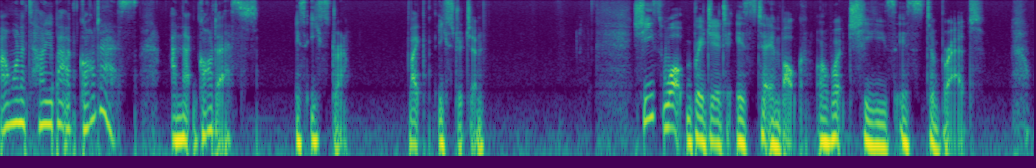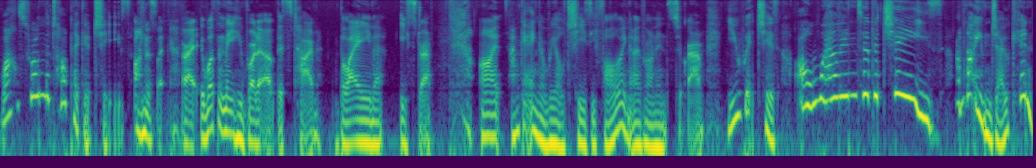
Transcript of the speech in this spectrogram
I want to tell you about a goddess, and that goddess is Istra, like estrogen. She's what Bridget is to Imbolc, or what cheese is to bread. Whilst we're on the topic of cheese, honestly, all right, it wasn't me who brought it up this time. Blame Istra. I, I'm getting a real cheesy following over on Instagram. You witches are well into the cheese. I'm not even joking.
